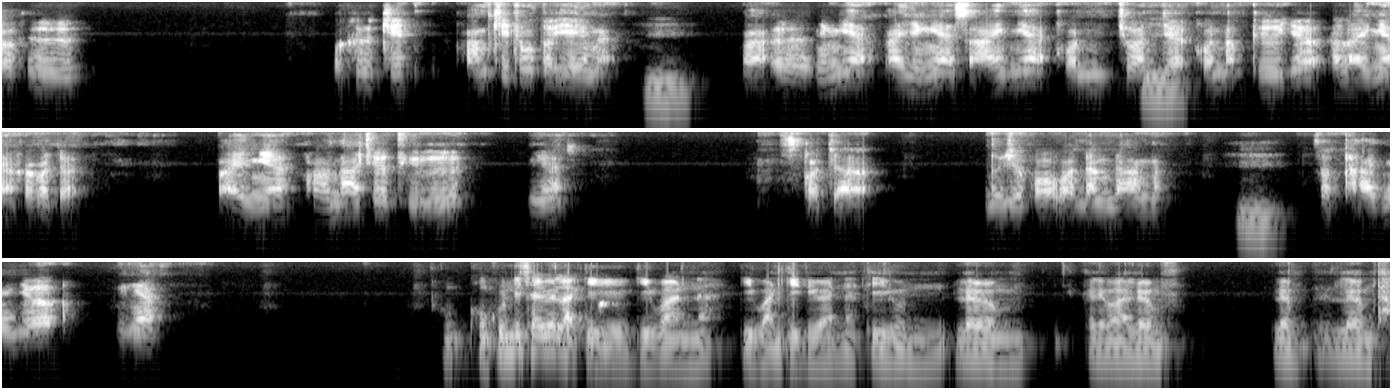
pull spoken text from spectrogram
ก็คือ ก็คือคิดความคิดของตัวเองอะอืมว่าเออ อย่างเงี้ย ไปอย่างเงี้ยสายอย่างเงี้ยคนชวนเยอะคนนับถือเยอะอะไรเงี้ยเขาก็จะ ไปอย่างเงี้ยความน่าเชื่อถืออย่างเงี้ย ก็จะโดยเฉพาะวัดดัง ๆอะอืมศรัทธาเยอะๆอย่างเงี้ยของของคุณที่ใช้เวลากี่กี่วันนะกี่วันกี่เดือนนะที่คุณเริ่มก็เรียกว่าเริ่มเริ่มเริ่มท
